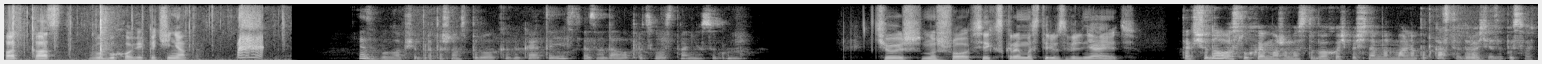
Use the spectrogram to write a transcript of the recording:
Подкаст «Вибухові каченята». Я забула взагалі про те, що у нас подводка какая-то є. Я згадала про це в останню секунду. Чуєш, ну що, всіх скремастрів звільняють? Так, чудово, слухай, може, ми з тобою хоч почнемо нормально подкасти, до речі, записувати,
